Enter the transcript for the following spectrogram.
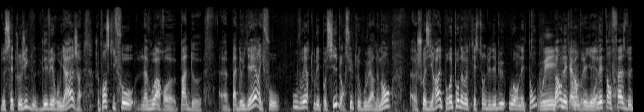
de cette logique de déverrouillage. Je pense qu'il faut n'avoir euh, pas de, euh, il faut ouvrir tous les possibles. Ensuite, le gouvernement euh, choisira. Et pour répondre à votre question du début, où en est-on Oui, bah, on, est En, on est en phase de.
